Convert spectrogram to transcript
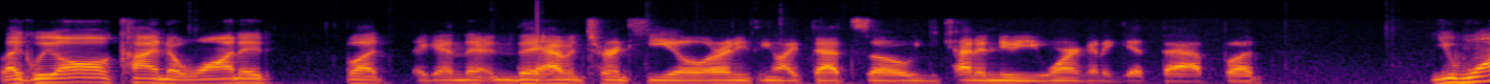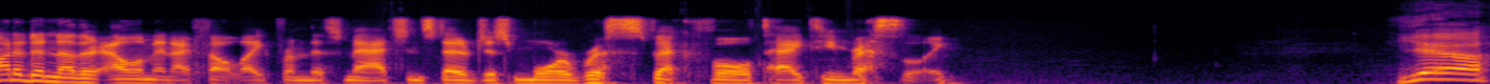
Like we all kind of wanted, but again, they haven't turned heel or anything like that, so you kind of knew you weren't going to get that. But you wanted another element, I felt like, from this match instead of just more respectful tag team wrestling. Yeah,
